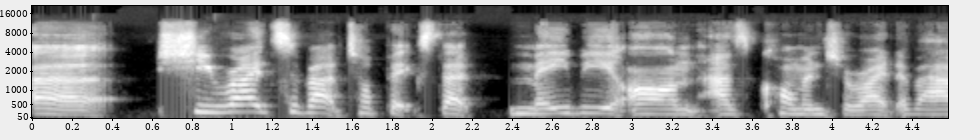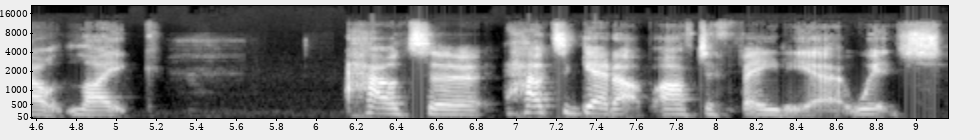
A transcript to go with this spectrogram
Uh, she writes about topics that maybe aren't as common to write about, like how to how to get up after failure, which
